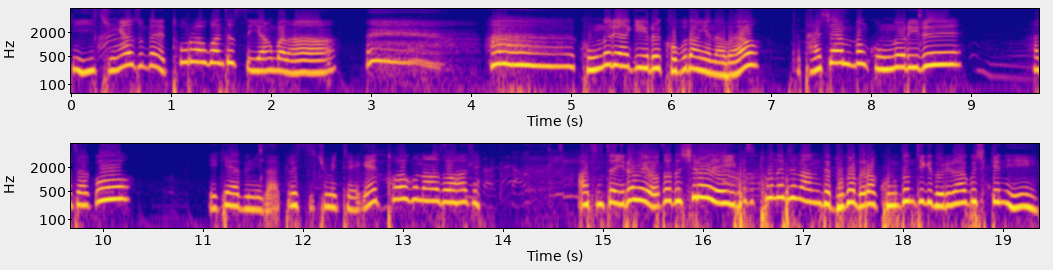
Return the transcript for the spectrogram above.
이 중요한 순간에 토를 하고 앉았어, 이 양반아. 아, 공놀이 하기를 거부당했나봐요. 자, 다시 한번 공놀이를 하자고 얘기해야 됩니다. 크리스티 슈미트에게 토하고 나와서 하지. 아, 진짜 이러면 여자들 싫어해. 입에서 토 냄새 나는데 누가 너랑 공 던지기 놀이를 하고 싶겠니?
